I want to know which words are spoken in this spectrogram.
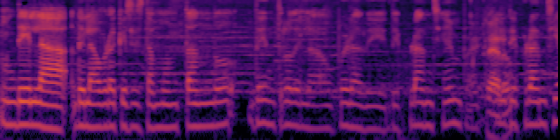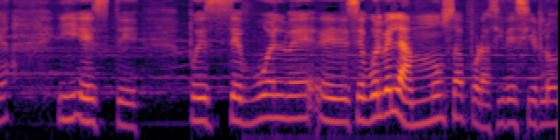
de la de la obra que se está montando dentro de la ópera de, de Francia en parte Claro. de Francia y este pues se vuelve eh, se vuelve la moza por así decirlo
